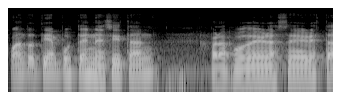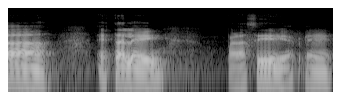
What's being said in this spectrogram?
¿cuánto tiempo ustedes necesitan para poder hacer esta, esta ley? Para así eh,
